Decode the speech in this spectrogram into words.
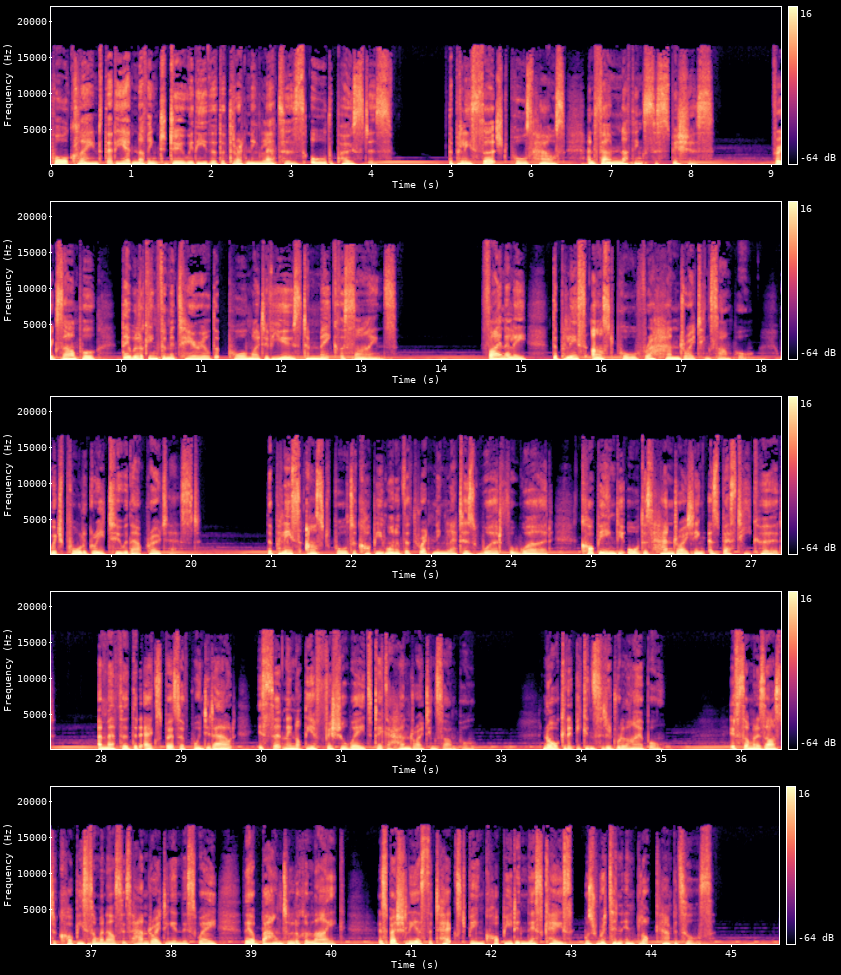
Paul claimed that he had nothing to do with either the threatening letters or the posters. The police searched Paul's house and found nothing suspicious. For example, they were looking for material that Paul might have used to make the signs. Finally, the police asked Paul for a handwriting sample, which Paul agreed to without protest. The police asked Paul to copy one of the threatening letters word for word, copying the author's handwriting as best he could. A method that experts have pointed out is certainly not the official way to take a handwriting sample. Nor can it be considered reliable. If someone is asked to copy someone else's handwriting in this way, they are bound to look alike, especially as the text being copied in this case was written in block capitals.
